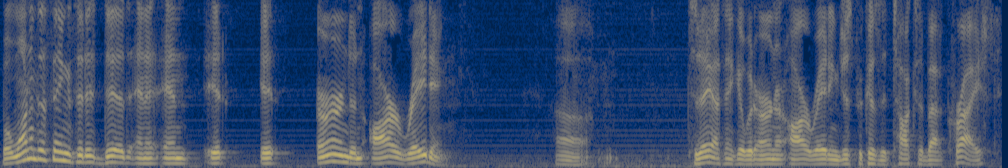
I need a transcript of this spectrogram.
But one of the things that it did, and it, and it, it earned an R rating. Uh, Today, I think it would earn an R rating just because it talks about Christ.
